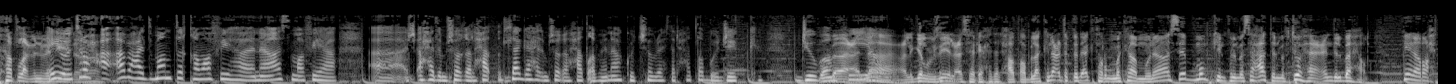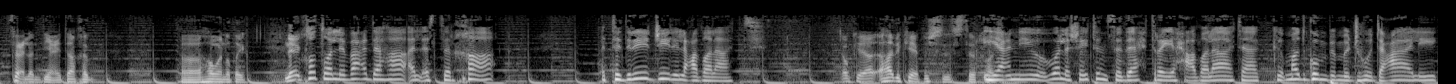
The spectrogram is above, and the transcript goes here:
أطلع من المدينة. أيوه تروح أبعد منطقة ما فيها ناس ما فيها آه، أحد مشغل حط تلاقي أحد مشغل حطب هناك وتشم ريحة الحطب ويجيك جيوب ب- لا أنفية. على قلبك زي العسل ريحة الحطب. لكن أعتقد أكثر مكان مناسب ممكن في المساحات المفتوحة عند البحر. هنا راح فعلا يعني تأخذ آه، هواء نظيف. الخطوة اللي بعدها الاسترخاء التدريجي للعضلات. okay هذه كيف؟ إيش الاسترخاء يعني ولا شيء تنسدح تريح عضلاتك ما تقوم بمجهود عالي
